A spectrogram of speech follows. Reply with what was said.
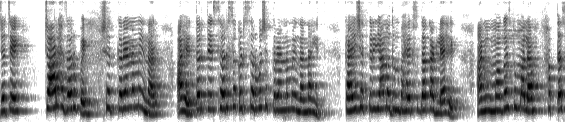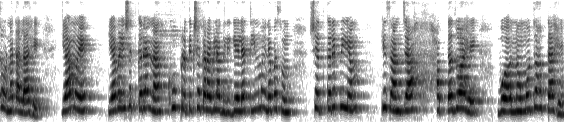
ज्याचे चार हजार रुपये शेतकऱ्यांना मिळणार आहेत तर ते सरसकट सर्व शेतकऱ्यांना मिळणार नाहीत. काही शेतकरी यामधून बाहेरसुद्धा काढले आहेत आणि मगच तुम्हाला हप्ता सोडण्यात आला आहे. यामुळे यावेळी शेतकऱ्यांना खूप प्रतीक्षा करावी लागली. गेल्या तीन महिन्यापासून शेतकरी पी एम किसानचा हप्ता जो आहे व नमोचा हप्ता आहे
